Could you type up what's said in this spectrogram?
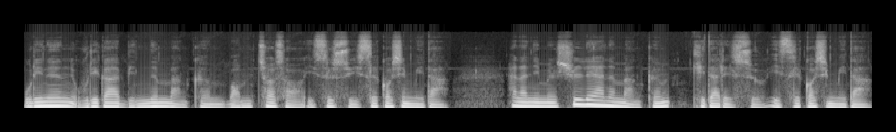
우리는 우리가 믿는 만큼 멈춰서 있을 수 있을 것입니다. 하나님을 신뢰하는 만큼 기다릴 수 있을 것입니다.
